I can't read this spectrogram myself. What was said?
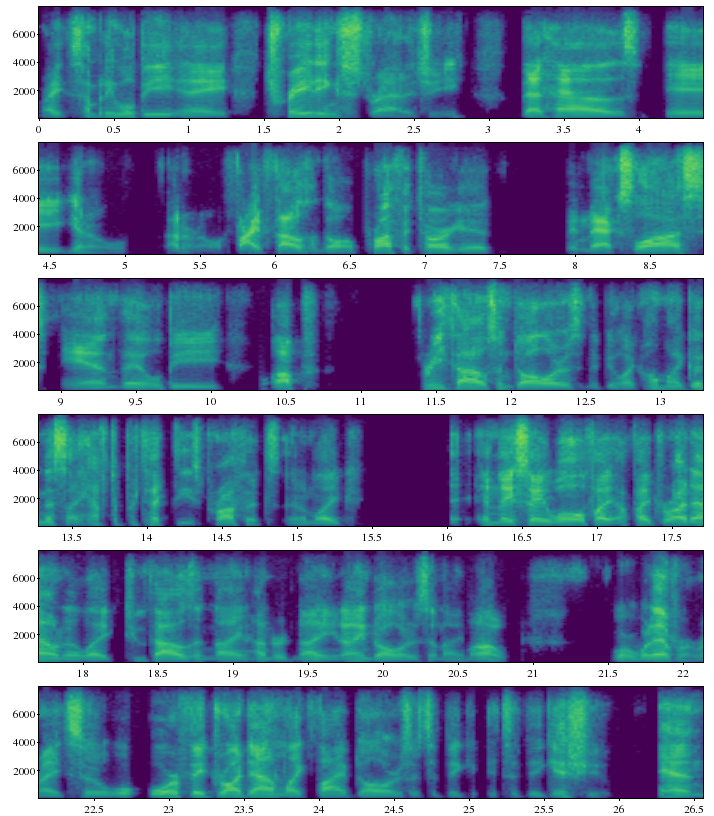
right? Somebody will be in a trading strategy that has a, you know, I don't know, a $5,000 profit target and max loss, and they'll be up $3,000 and they'd be like, oh my goodness, I have to protect these profits. And I'm like, and they say, well, if I if I draw down to like two thousand nine hundred ninety nine dollars, and I'm out or whatever, right? So, or, or if they draw down like five dollars, it's a big it's a big issue. And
